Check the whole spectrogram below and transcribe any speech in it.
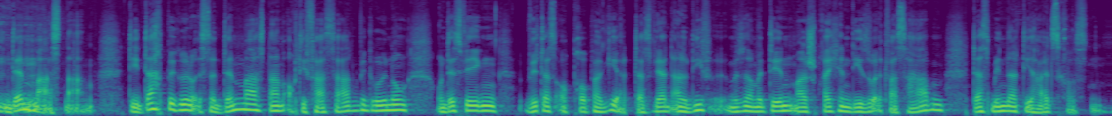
mhm. Dämmmaßnahmen. Die Dachbegrünung ist eine Dämmmaßnahme, auch die Fassadenbegrünung und deswegen wird das auch propagiert. Das werden also die, müssen wir mit denen mal sprechen, die so etwas haben. Das mindert die Heizkosten.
